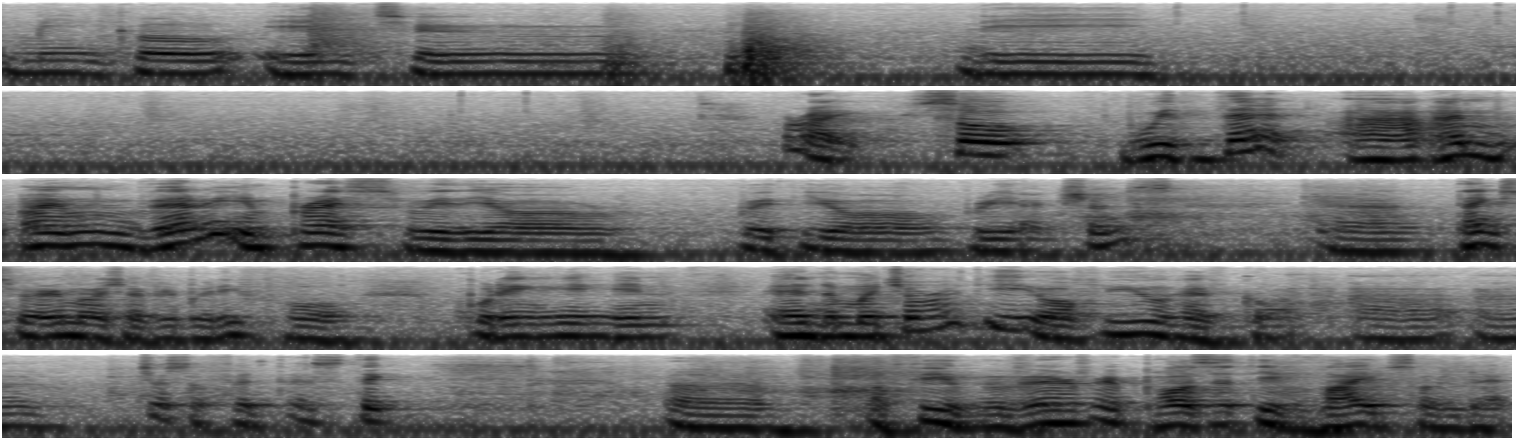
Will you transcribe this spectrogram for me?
me go into the. All right, so with that, uh, I'm I'm very impressed with your with your reactions. Uh, thanks very much, everybody, for putting in. And the majority of you have got uh, uh, just a fantastic uh, a feel, a very, very positive vibes on that.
